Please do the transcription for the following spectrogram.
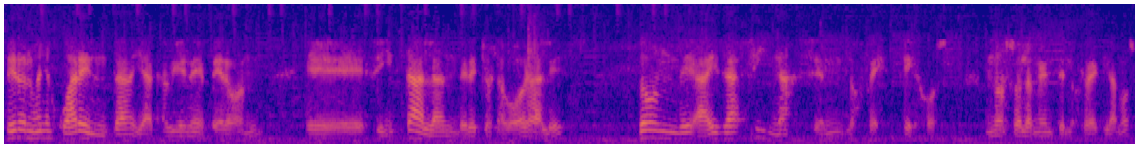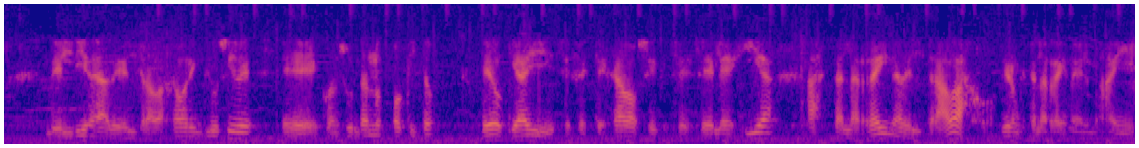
Pero en los años 40, y acá viene Perón, eh, se instalan derechos laborales donde ahí ya sí nacen los festejos, no solamente los reclamos del Día del Trabajador. Inclusive, eh, consultando un poquito, veo que ahí se festejaba o se, se, se elegía hasta la reina del trabajo. Vieron que está la reina del maíz,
